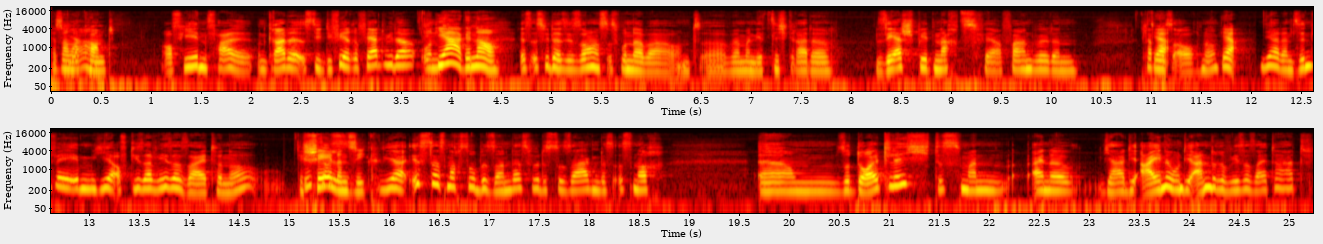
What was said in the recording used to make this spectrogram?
Der Sommer Ja. kommt. Auf jeden Fall. Und gerade ist die, die Fähre fährt wieder und Ja, genau. es ist wieder Saison, es ist wunderbar. Und äh, wenn man jetzt nicht gerade sehr spät nachts fahren will, dann klappt Ja. das auch, ne? Ja, Ja, dann sind wir eben hier auf dieser Weserseite, ne? Die Ist Schelensiek. Das, ja, ist das noch so besonders, würdest du sagen? Das ist noch ähm, so deutlich, dass man eine, ja, die eine und die andere Weserseite hat?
